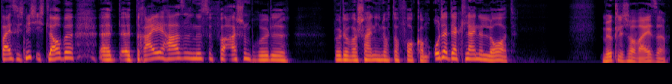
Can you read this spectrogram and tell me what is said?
weiß ich nicht. Ich glaube, äh, äh, drei Haselnüsse für Aschenbrödel würde wahrscheinlich noch davor kommen. Oder der kleine Lord. Möglicherweise.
